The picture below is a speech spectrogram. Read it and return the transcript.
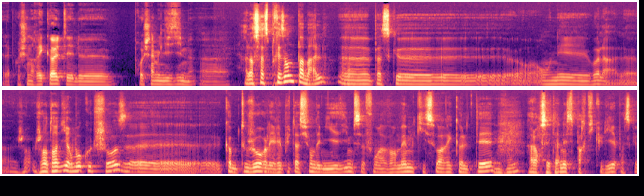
la prochaine récolte et le prochain millésime euh? Alors ça se présente pas mal euh, parce que on est voilà, j'entends dire beaucoup de choses. comme toujours, les réputations des millésimes se font avant même qu'ils soient récoltés. Mhm. Alors cette année c'est particulier parce a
